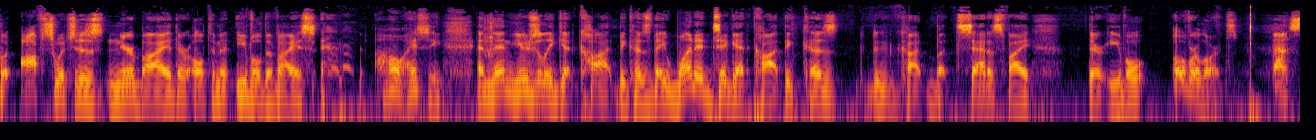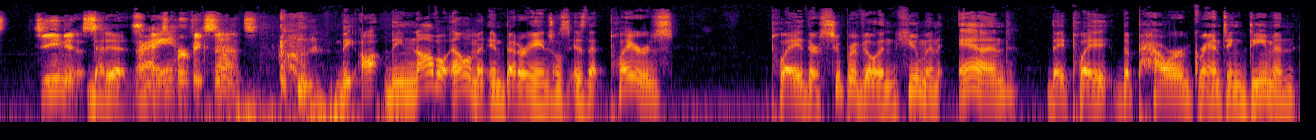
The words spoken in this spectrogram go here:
put off switches nearby their ultimate evil device. oh, I see. And then usually get caught because they wanted to get caught because caught but satisfy their evil overlords. That's genius. That is. That Right? makes perfect sense. the uh, the novel element in Better Angels is that players play their supervillain human and they play the power granting demon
